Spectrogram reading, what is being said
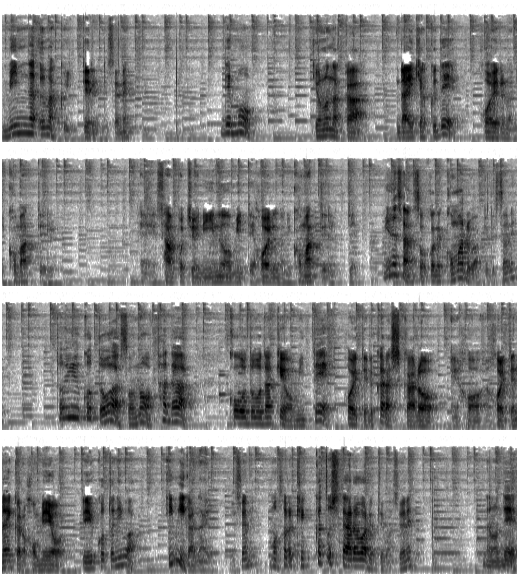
みんなうまくいってるんですよね。でも世の中来客で吠えるのに困ってる、えー、散歩中に犬を見て吠えるのに困ってるって。皆さんそこで困るわけですよね。ということはそのただ行動だけを見て吠えてるから叱ろう、え、吠えてないから褒めようっていうことには意味がないですよね。もうそれは結果として現れてますよね。なので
